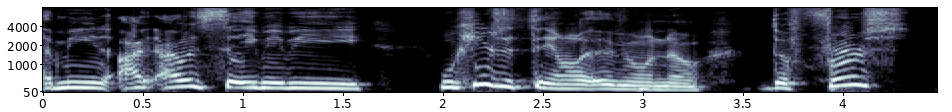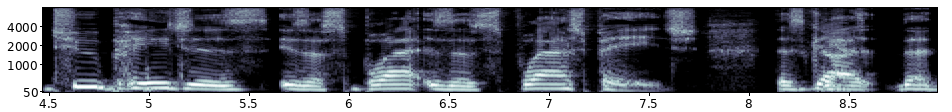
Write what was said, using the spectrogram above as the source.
I mean, I, I would say maybe well, here's the thing. I'll let everyone know: the first two pages is a splash is a splash page that's got yes. that.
